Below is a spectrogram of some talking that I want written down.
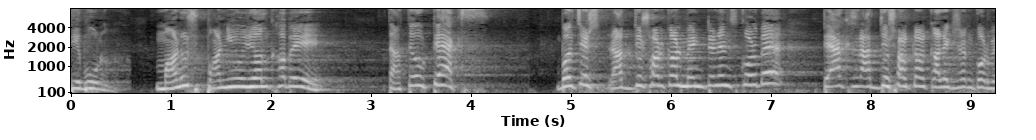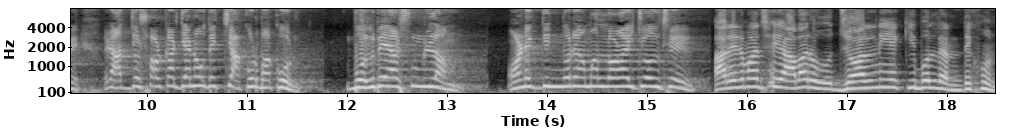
দেব না। মানুষ পানীয় জল খাবে, তাতেও ট্যাক্স বলছে, রাজ্য সরকার মেনটেনেন্স করবে ট্যাক্স রাজ্য সরকার কালেকশন করবে। রাজ্য সরকার যেন ওদের চাকর বাকর বলবে আর শুনলাম অনেক দিন ধরে আমার লড়াই চলছে। আর এর মাঝে আবারও জল নিয়ে কি বললেন? দেখুন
